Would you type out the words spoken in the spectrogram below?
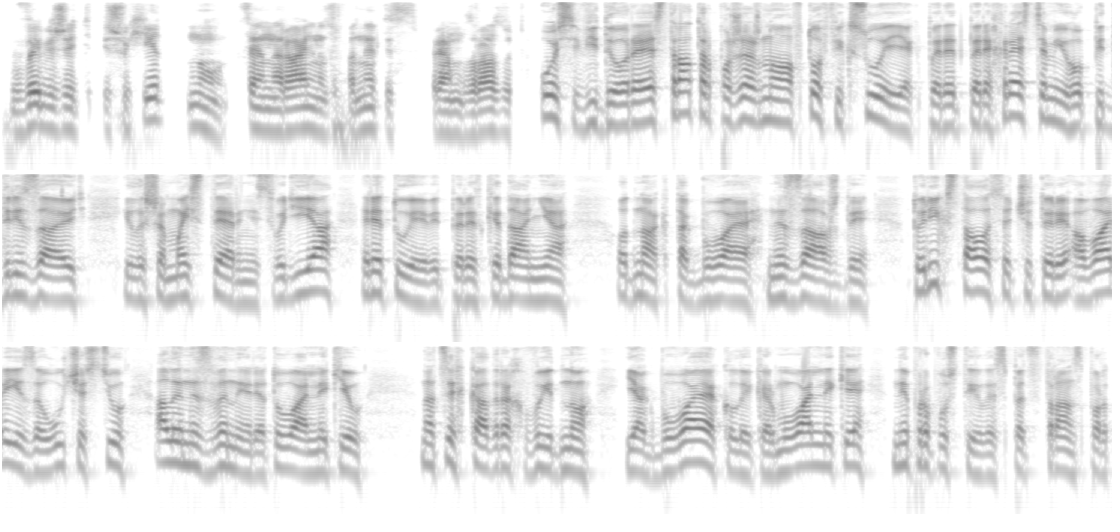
вибіжить пішохід, ну це нереально зупинитись прямо зразу. Ось відеореєстратор пожежного авто фіксує, як перед перехрестям його підрізають, і лише майстерність водія рятує від перекидання. Однак так буває не завжди. Торік сталося чотири аварії за участю, але не з вини рятувальників. На цих кадрах видно, як буває, коли кермувальники не пропустили спецтранспорт.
